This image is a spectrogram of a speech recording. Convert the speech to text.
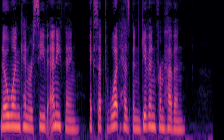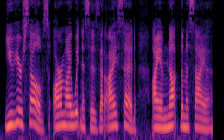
No one can receive anything except what has been given from heaven. You yourselves are my witnesses that I said, I am not the Messiah,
